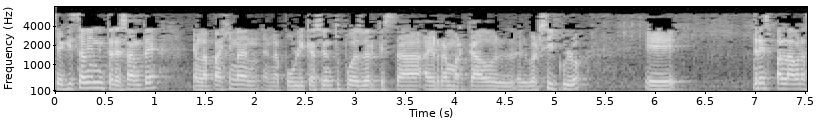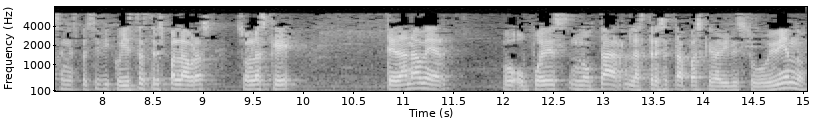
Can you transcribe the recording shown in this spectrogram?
Y aquí está bien interesante en la página, en, la publicación, tú puedes ver que está ahí remarcado el, versículo. Eh, tres palabras en específico, y estas tres palabras son las que te dan a ver o, puedes notar las tres etapas que David estuvo viviendo.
